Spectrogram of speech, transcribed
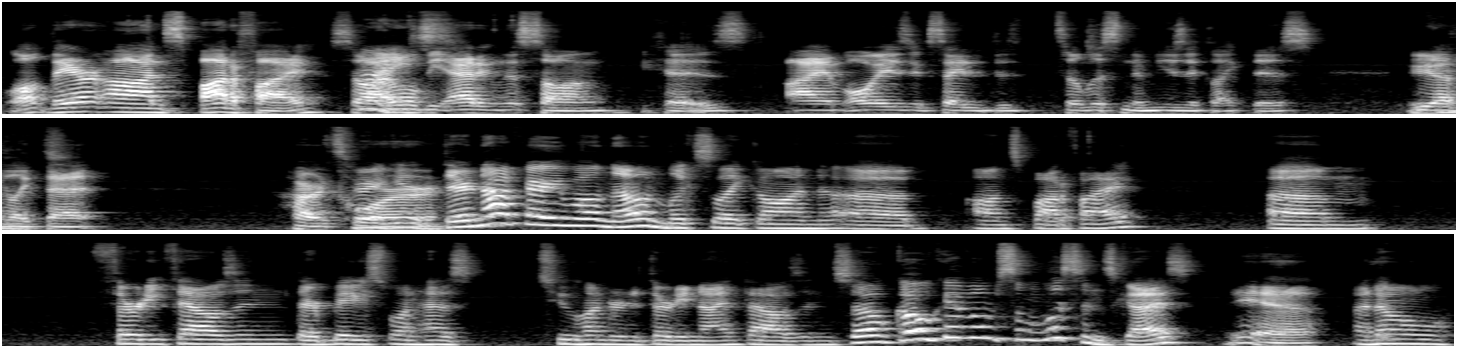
Well, they are on Spotify, so I will be adding this song because I am always excited to, to listen to music like this. You have like that hardcore. They're not very well known. Looks like on uh, on Spotify, um, thirty thousand. Their biggest one has two hundred and thirty nine thousand. So go give them some listens, guys. Yeah, I know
